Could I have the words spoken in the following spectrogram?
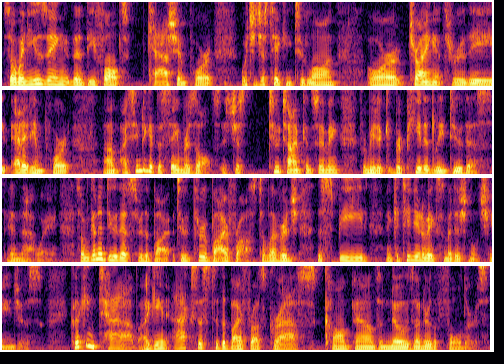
So when using the default cache import, which is just taking too long, or trying it through the edit import, um, I seem to get the same results. It's just too time consuming for me to repeatedly do this in that way. So I'm going to do this through the to, through Bifrost to leverage the speed and continue to make some additional changes. Clicking Tab, I gain access to the Bifrost graphs, compounds, and nodes under the folders.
